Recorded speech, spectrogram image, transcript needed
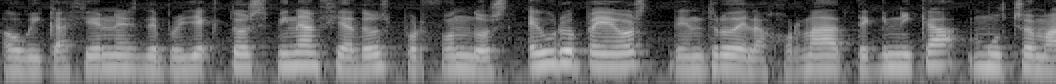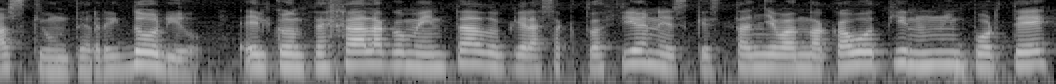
a ubicaciones de proyectos financiados por fondos europeos dentro de la jornada técnica mucho más que un territorio. El concejal ha comentado que las actuaciones que están llevando a cabo tienen un importe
